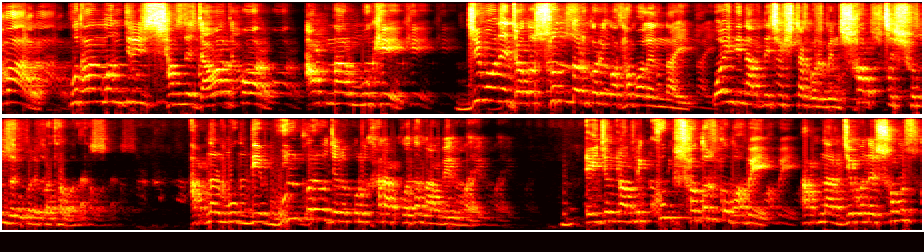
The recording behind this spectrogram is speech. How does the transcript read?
আবার প্রধানমন্ত্রীর সামনে যাওয়ার পর আপনার মুখে জীবনে যত সুন্দর করে কথা বলেন নাই, ওই দিন আপনি চেষ্টা করবেন সবচেয়ে সুন্দর করে কথা বলার। আপনার মুখ দিয়ে ভুল করেও যেন কোনো খারাপ কথা না বের হয়। এই জন্য আপনি খুব সতর্ক ভাবে আপনার জীবনের সমস্ত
